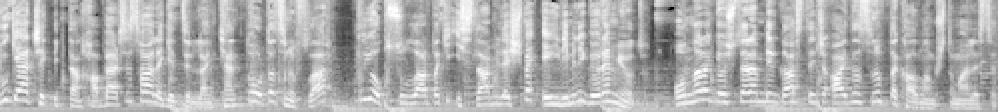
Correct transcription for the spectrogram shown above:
Bu gerçeklikten habersiz hale getirilen kentli orta sınıflar bu yoksullardaki İslamileşme eğilimini göremiyordu. Onlara gösteren bir gazeteci aydın sınıf da kalmamıştı maalesef.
